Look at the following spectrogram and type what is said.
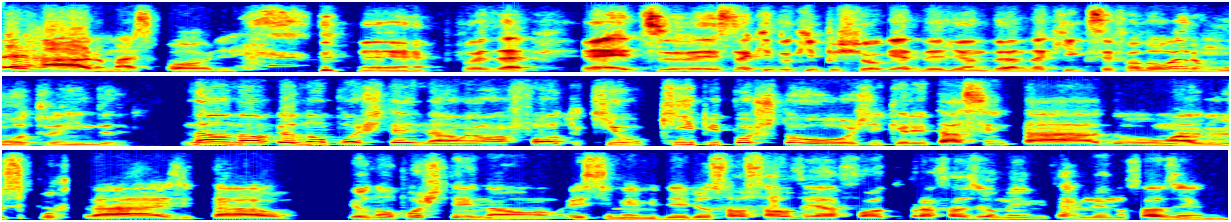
É raro, mas pode. É, pois é. é esse aqui do Keep Show é dele andando aqui que você falou ou era um outro ainda? Não, não, eu não postei, não. É uma foto que o Kip postou hoje, que ele está sentado, uma uhum. luz por trás e tal. Eu não postei, não, esse meme dele. Eu só salvei a foto para fazer o meme e terminei não fazendo.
